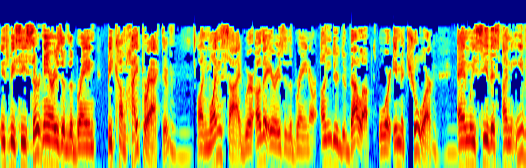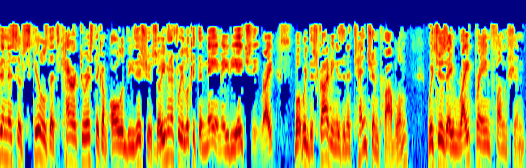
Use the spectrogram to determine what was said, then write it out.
is we see certain areas of the brain become hyperactive mm-hmm. on one side where other areas of the brain are underdeveloped or immature. Mm-hmm. And we see this unevenness of skills that's characteristic of all of these issues. So even if we look at the name ADHD, right, what we're describing is an attention problem, which is a right brain function.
